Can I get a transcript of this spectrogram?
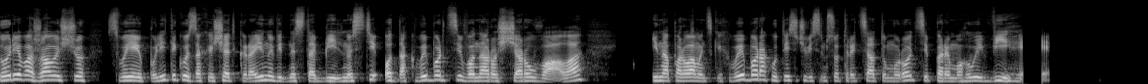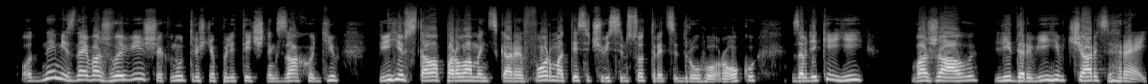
Торі вважали, що своєю політикою захищають країну від нестабільності, однак виборців вона розчарувала, і на парламентських виборах у 1830 році перемогли Віги. Одним із найважливіших внутрішньополітичних заходів Вігів стала парламентська реформа 1832 року, завдяки їй вважав лідер Вігів Чарльз Грей.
